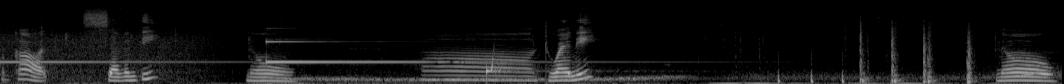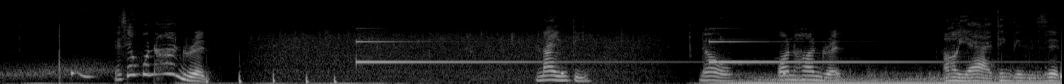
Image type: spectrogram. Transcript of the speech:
Forgot. 70? No. Uh, 20? No. Is it 100? 90. No. 100. Oh yeah, I think this is it.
